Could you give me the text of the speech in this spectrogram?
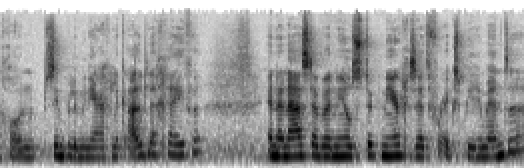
gewoon op simpele manier eigenlijk uitleg geven. En daarnaast hebben we een heel stuk neergezet voor experimenten.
